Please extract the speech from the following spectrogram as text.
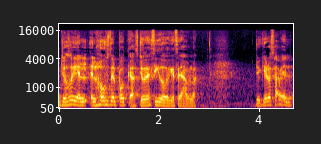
yo soy el, el host del podcast, yo decido de qué se habla. Yo quiero saber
